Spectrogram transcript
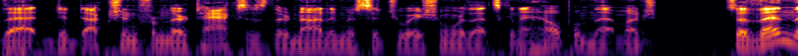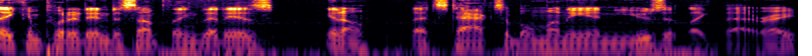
that deduction from their taxes. They're not in a situation where that's going to help them that much. So then they can put it into something that is, you know, that's taxable money and use it like that, right?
